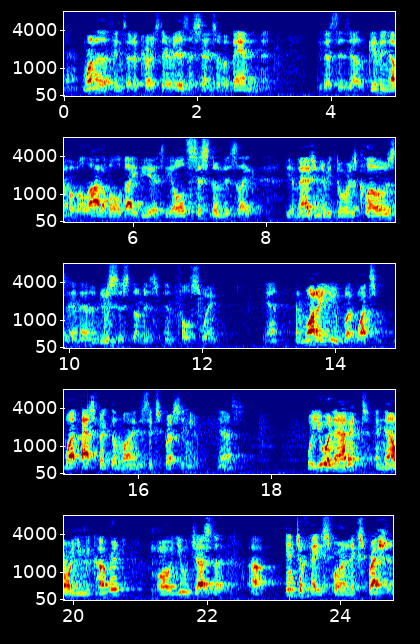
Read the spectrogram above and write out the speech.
Yeah? One of the things that occurs, there is a sense of abandonment. Because there's a giving up of a lot of old ideas. The old system is like the imaginary door is closed and then a new system is in full swing. Yeah? And what are you but what's, what aspect of mind is expressing you? Yes? Were you an addict and now are you recovered? Or are you just an interface for an expression?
